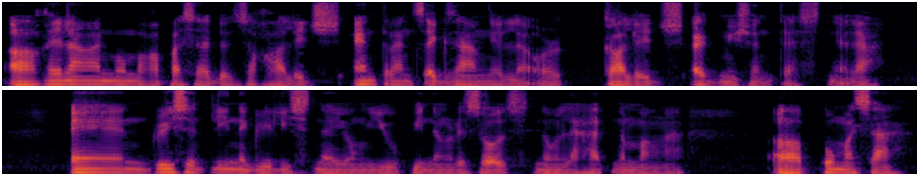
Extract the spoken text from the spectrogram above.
uh, kailangan mo makapasa dun sa college entrance exam nila or college admission test nila. And recently, nag-release na yung UP ng results ng lahat ng mga uh, pumasa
